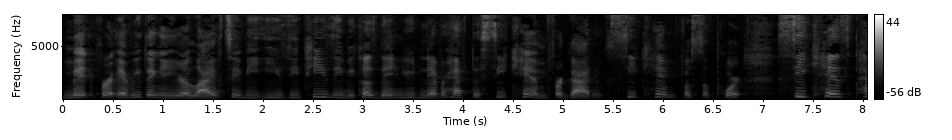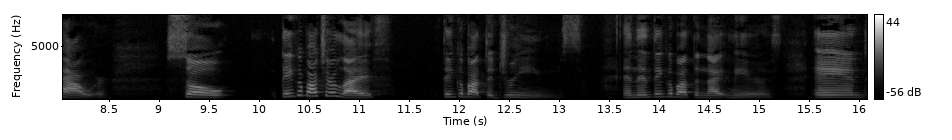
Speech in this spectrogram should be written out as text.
meant for everything in your life to be easy peasy because then you'd never have to seek Him for guidance, seek Him for support, seek His power. So think about your life, think about the dreams, and then think about the nightmares. And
